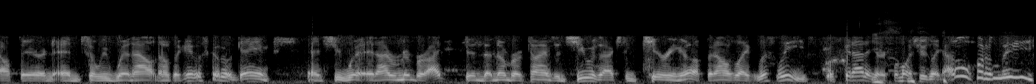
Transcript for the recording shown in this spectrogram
out there, and and so we went out, and I was like, hey, let's go to a game. And she went, and I remember I'd been a number of times, and she was actually tearing up, and I was like, let's leave, let's get out of here, come on. She was like, I don't want to leave.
